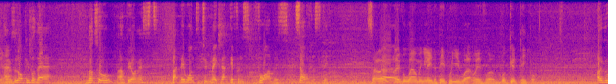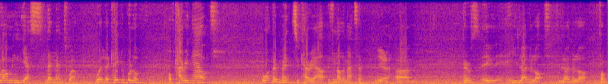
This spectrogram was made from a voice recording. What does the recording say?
And there was a lot of people there, not all, I'll be honest, but they wanted to make that difference for others, selflessly. So o- overwhelmingly, the people you work with were, were good people. Overwhelmingly, yes, they meant well. Whether they're capable of, of carrying out what they're meant to carry out is another matter. Yeah. there was you learn a lot. You learn a lot from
